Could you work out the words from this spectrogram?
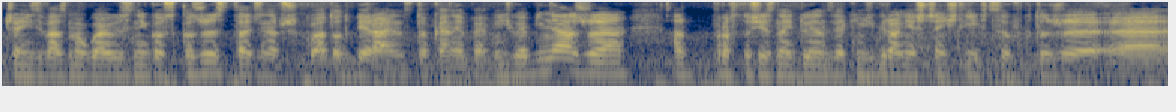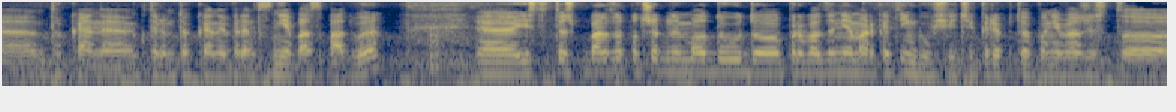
część z Was mogła już z niego skorzystać, na przykład odbierając tokeny po jakimś webinarze, albo po prostu się znajdując w jakimś gronie szczęśliwców, którzy e, tokeny, którym tokeny wręcz z nieba spadły. E, Jest to też bardzo potrzebny moduł do prowadzenia marketingu w świecie krypto, ponieważ jest to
